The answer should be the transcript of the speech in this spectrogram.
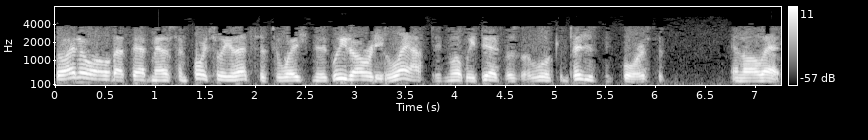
so I know all about that mess. Unfortunately, that situation is we'd already left, and what we did was a little contingency force and, and all that.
